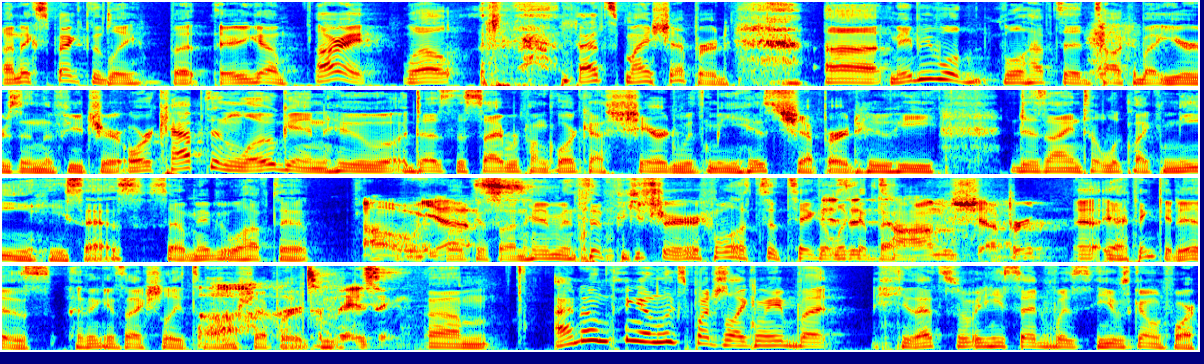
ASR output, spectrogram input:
Unexpectedly, but there you go. All right. Well, that's my Shepard. Uh, maybe we'll we'll have to talk about yours in the future. Or Captain Logan, who does the Cyberpunk Lorecast, shared with me his Shepard, who he designed to look like me. He says so. Maybe we'll have to Oh, yes. focus on him in the future. We'll have to take a Is look it at that. Tom Shepard? Uh, I think it is. I think it's actually Tom Oh, Shepard. That's amazing. Um, I don't think it looks much like me, but he, that's what he said was he was going for.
